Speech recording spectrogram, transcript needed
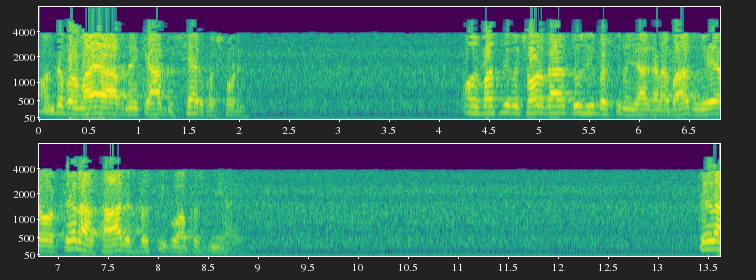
ان سے فرمایا آپ نے کہ آپ اس شہر کو چھوڑیں۔ اس بستی کو چھوڑ کر دوسری بستی میں جا کر آباد ہوئے اور تیرہ سال اس بستی کو واپس نہیں آئے۔ تیرہ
